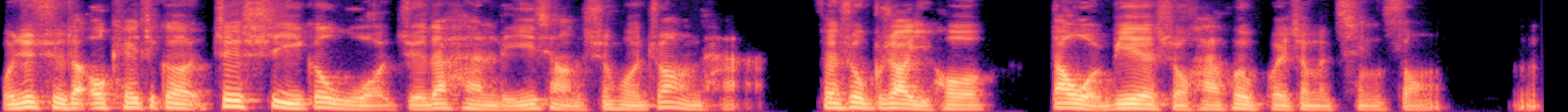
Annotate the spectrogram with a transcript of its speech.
我就觉得 OK，这个这是一个我觉得很理想的生活状态。虽然说不知道以后到我毕业的时候还会不会这么轻松，嗯，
